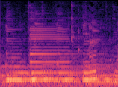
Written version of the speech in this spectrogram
you.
